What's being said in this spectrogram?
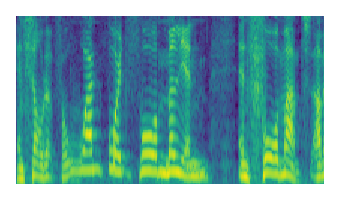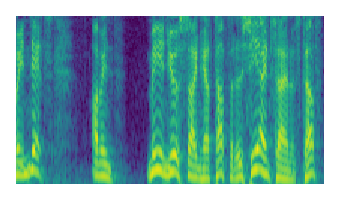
and sold it for one point four million in four months. I mean, that's, I mean, me and you are saying how tough it is. She ain't saying it's tough.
